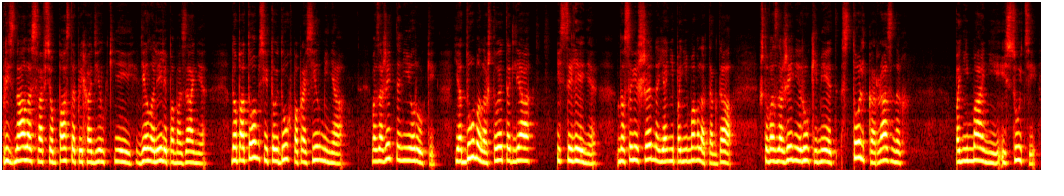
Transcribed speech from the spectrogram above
призналась во всем, пастор приходил к ней, делали ли помазание. Но потом Святой Дух попросил меня возложить на нее руки. Я думала, что это для исцеления, но совершенно я не понимала тогда, что возложение рук имеет столько разных пониманий и сути –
